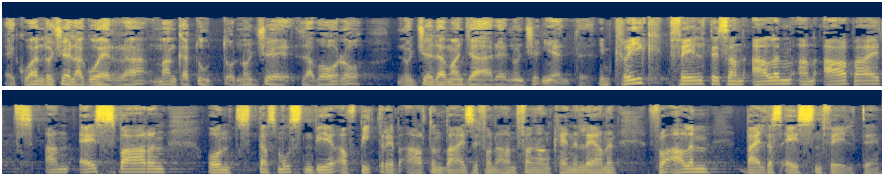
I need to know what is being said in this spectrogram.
e quando c'è la guerra manca tutto, non c'è lavoro, non c'è da mangiare, non c'è niente. Im Krieg fehlt es an allem, an Arbeit, an Esswaren und das mussten wir auf bittere Art und Weise von Anfang an kennenlernen, vor allem weil das Essen fehlte.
